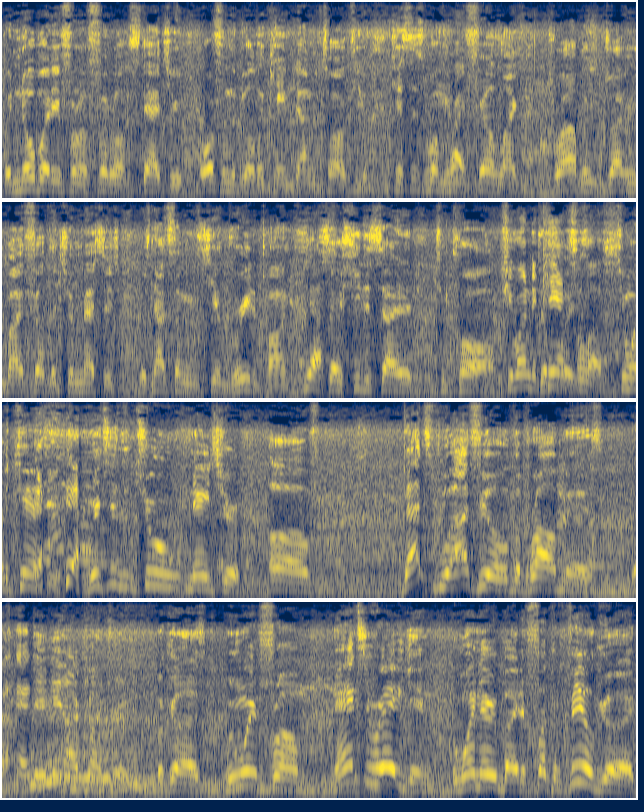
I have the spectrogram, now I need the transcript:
But nobody from a federal statute or from the building came down to talk to you. Just this woman Right. who felt like probably driving by felt that your message was not something that she agreed upon. Yes. So she decided to call. She wanted to the cancel police. us. She wanted to cancel, Yeah. which is the true nature of. That's what I feel the problem is in, in our country because we went from Nancy Reagan, who wanted everybody to fucking feel good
